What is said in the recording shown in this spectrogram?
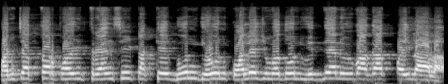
पंच्याहत्तर पॉईंट त्र्याऐंशी टक्के गुण घेऊन कॉलेजमधून विज्ञान विभागात पहिला आला.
